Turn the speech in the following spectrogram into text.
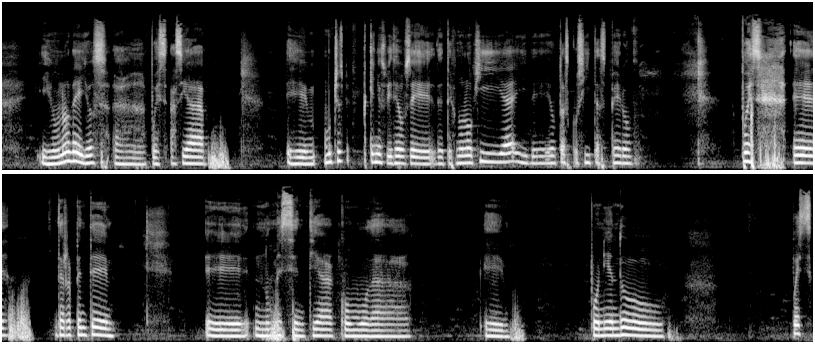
y uno de ellos, ah, pues, hacía eh, muchos pequeños videos de, tecnología y de otras cositas, pero, pues, eh, de repente no me sentía cómoda eh, poniendo pues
